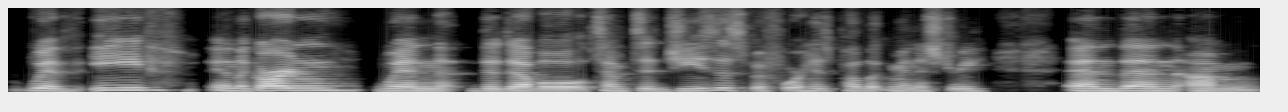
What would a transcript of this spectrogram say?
with Eve in the garden when the devil tempted Jesus before his public ministry. And then um,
